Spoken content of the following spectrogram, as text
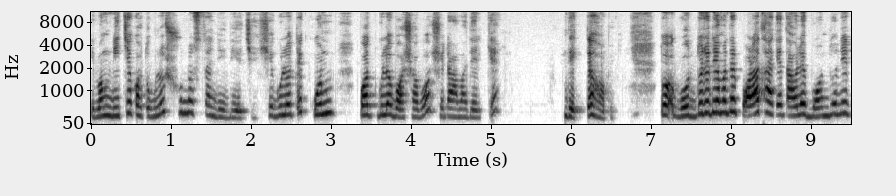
এবং নিচে কতগুলো শূন্যস্থান দিয়ে দিয়েছে? সেগুলোতে কোন পদগুলো বসাবো সেটা আমাদেরকে দেখতে হবে। তো গদ্য যদি আমাদের পড়া থাকে, তাহলে বন্ধনীর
